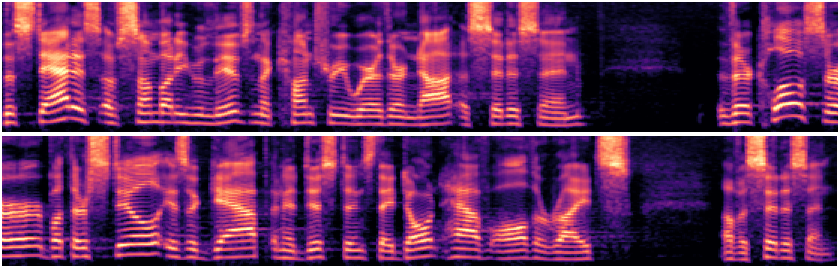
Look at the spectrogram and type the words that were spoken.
the status of somebody who lives in a country where they're not a citizen they're closer, but there still is a gap and a distance. They don't have all the rights of a citizen.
